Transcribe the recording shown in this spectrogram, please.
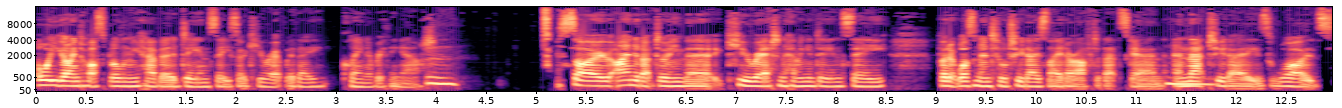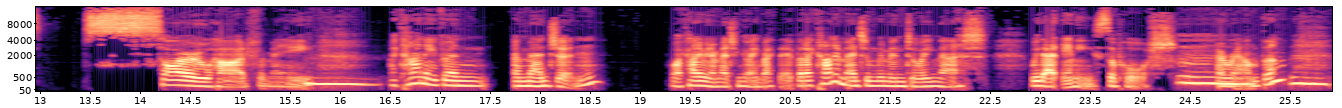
Or you go into hospital and you have a DNC, so curette, where they clean everything out. Mm. So I ended up doing the curette and having a DNC, but it wasn't until two days later after that scan. And that two days was so hard for me. Mm. I can't even imagine, well, I can't even imagine going back there, but I can't imagine women doing that without any support Mm. around them Mm.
